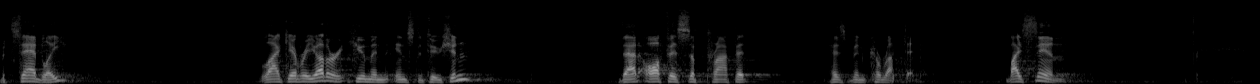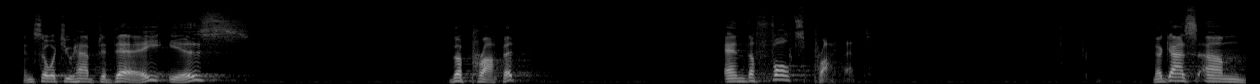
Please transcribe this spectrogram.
But sadly, like every other human institution, that office of prophet has been corrupted by sin. And so, what you have today is the prophet and the false prophet. Now, guys, um,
